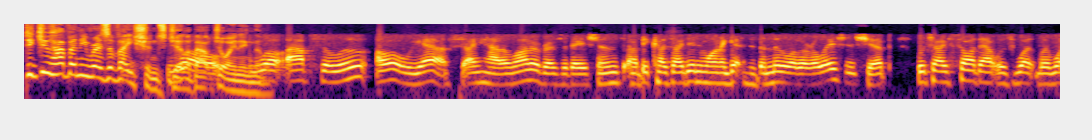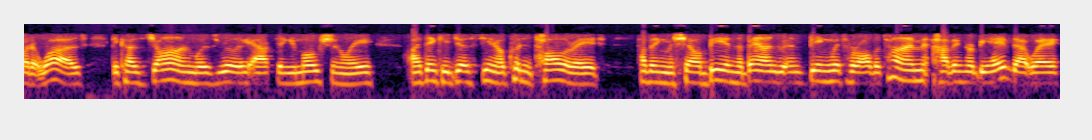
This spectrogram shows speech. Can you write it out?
Did you have any reservations, Jill, about joining them? Well, absolute. Oh, yes. I had a lot of reservations uh, because I didn't want to get into the middle of a relationship, which I saw that was what what it was. Because John was really acting emotionally. I think he just, you know, couldn't tolerate having Michelle be in the band and being with her all the time, having her behave that way.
